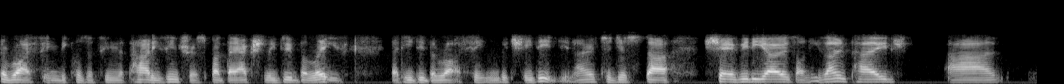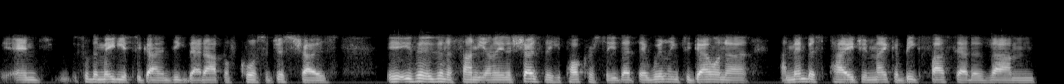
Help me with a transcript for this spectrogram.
the right thing because it's in the party's interest, but they actually do believe that he did the right thing, which he did, you know, to just uh, share videos on his own page. Uh, and for the media to go and dig that up, of course, it just shows, isn't, isn't it funny? I mean, it shows the hypocrisy that they're willing to go on a, a member's page and make a big fuss out of, um,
